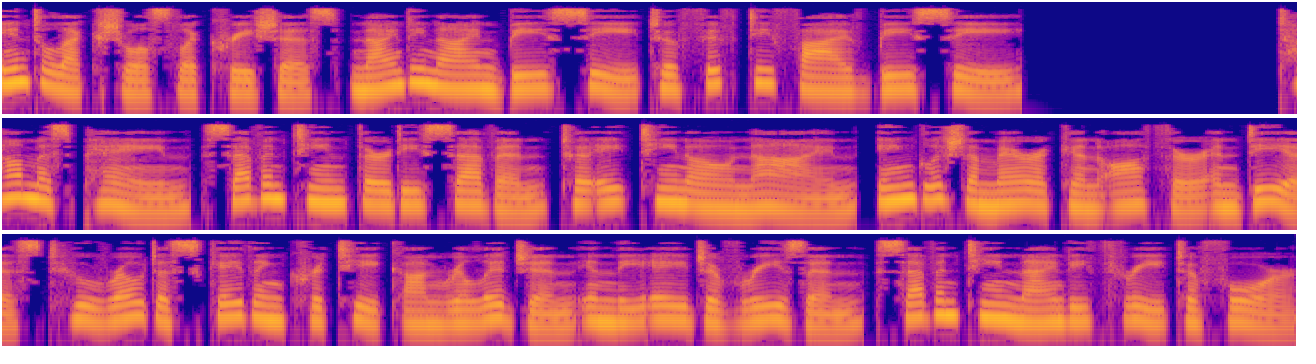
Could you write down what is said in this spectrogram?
Intellectuals Lucretius 99 BC to 55 BC Thomas Paine (1737–1809), English-American author and deist who wrote a scathing critique on religion in *The Age of Reason* (1793–4).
